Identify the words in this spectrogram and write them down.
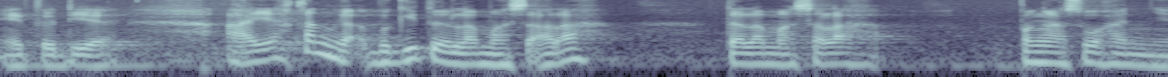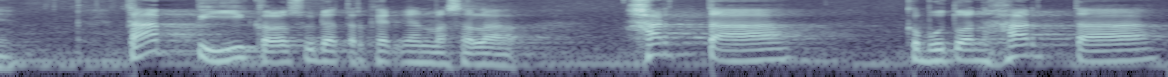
Itu dia. Ayah kan nggak begitu dalam masalah dalam masalah pengasuhannya. Tapi kalau sudah terkait dengan masalah harta, kebutuhan harta,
